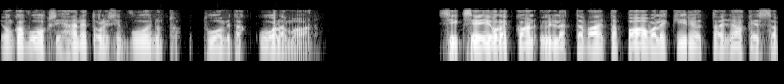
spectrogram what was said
jonka vuoksi hänet olisi voinut tuomita kuolemaan. Siksi ei olekaan yllättävää, että Paavali kirjoittaa jakessa 5-8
